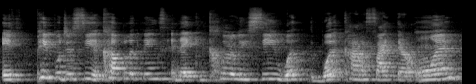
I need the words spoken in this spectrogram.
if people just see a couple of things and they can clearly see what what kind of site they're on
